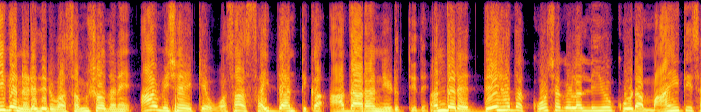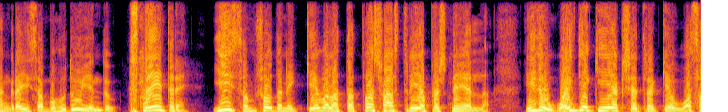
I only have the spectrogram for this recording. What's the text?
ಈಗ ನಡೆದಿರುವ ಸಂಶೋಧನೆ ಆ ವಿಷಯಕ್ಕೆ ಹೊಸ ಸೈದ್ಧಾಂತಿಕ ಆಧಾರ ನೀಡುತ್ತಿದೆ. ಅಂದರೆ ದೇಹದ ಕೋಶಗಳಲ್ಲಿಯೂ ಕೂಡ ಮಾಹಿತಿ ಸಂಗ್ರಹಿಸಬಹುದು ಎಂದು. ಸ್ನೇಹಿತರೆ ಈ ಸಂಶೋಧನೆ ಕೇವಲ ತತ್ವಶಾಸ್ತ್ರೀಯ ಪ್ರಶ್ನೆಯಲ್ಲ, ಇದು ವೈದ್ಯಕೀಯ ಕ್ಷೇತ್ರಕ್ಕೆ ಹೊಸ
